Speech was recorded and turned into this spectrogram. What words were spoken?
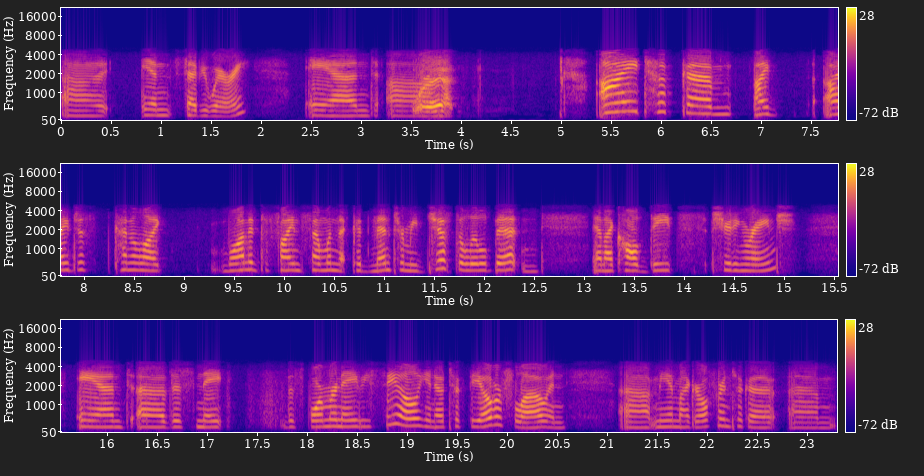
uh, in February, and um, Where at? I took um I I just kind of like wanted to find someone that could mentor me just a little bit and and I called Dietz shooting range and uh this Nate this former Navy SEAL, you know, took the overflow and uh me and my girlfriend took a um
